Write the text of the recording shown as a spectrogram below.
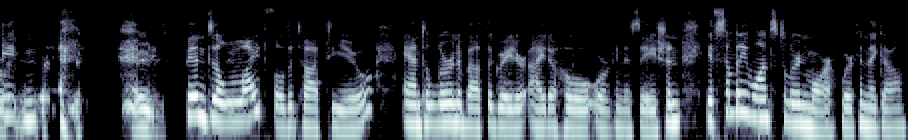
Keaton. Maybe. It's been delightful to talk to you and to learn about the Greater Idaho organization. If somebody wants to learn more, where can they go?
